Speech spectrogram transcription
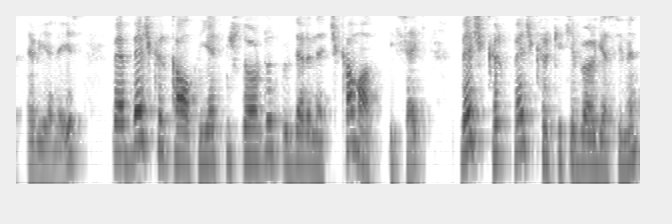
seviyedeyiz ve 5.46-74'ün üzerine çıkamaz isek 5.40-5.42 bölgesinin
